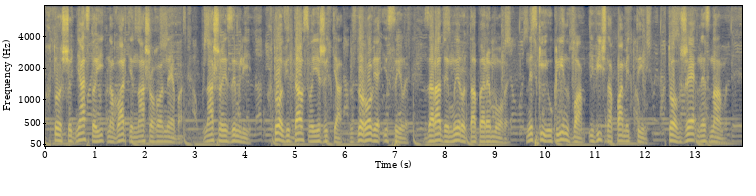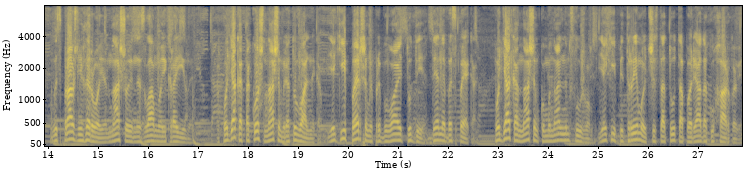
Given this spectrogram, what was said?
хто щодня стоїть на варті нашого неба, нашої землі, хто віддав своє життя, здоров'я і сили заради миру та перемоги. Низький уклін вам і вічна пам'ять тим, хто вже не з нами. Ви справжні герої нашої незламної країни. Подяка також нашим рятувальникам, які першими прибувають туди, де небезпека. Подяка нашим комунальним службам, які підтримують чистоту та порядок у Харкові,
